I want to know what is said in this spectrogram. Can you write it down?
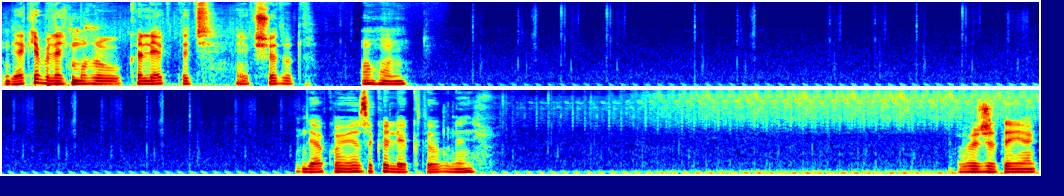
Як я, блядь, можу колектить, якщо тут огонь? Дякую, я заколектив, блядь. Вижити як?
